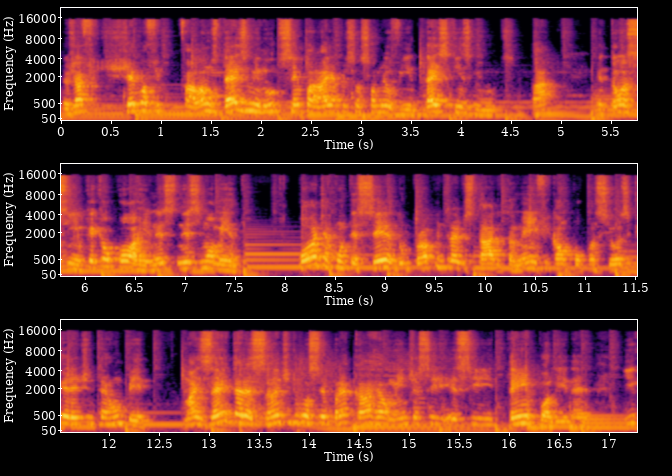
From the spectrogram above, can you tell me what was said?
eu já chego a falar uns 10 minutos sem parar e a pessoa só me ouvindo, 10, 15 minutos, tá? Então, assim, o que que ocorre nesse, nesse momento? Pode acontecer do próprio entrevistado também ficar um pouco ansioso e querer te interromper. Mas é interessante de você brecar realmente esse, esse tempo ali, né? E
